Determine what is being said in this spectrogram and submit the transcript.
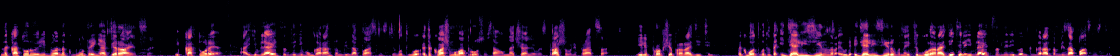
на которую ребенок внутренне опирается, и которая а, является для него гарантом безопасности. Вот это к вашему вопросу в самом начале вы спрашивали про отца или про, вообще про родителей. Так вот, вот эта идеализированная, фигура родителя является для ребенка гарантом безопасности.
